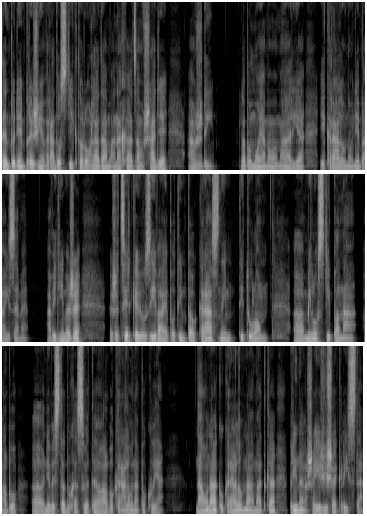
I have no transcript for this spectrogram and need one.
tento deň prežijem v radosti, ktorú hľadám a nachádzam všade a vždy. Lebo moja mama Mária je kráľovnou neba i zeme. A vidíme, že, že církev ju zýva aj pod týmto krásnym titulom e, milosti plná, alebo nevesta Ducha Svetého, alebo kráľovná pokoja. Na ona ako kráľovná matka prináša Ježiša Krista.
